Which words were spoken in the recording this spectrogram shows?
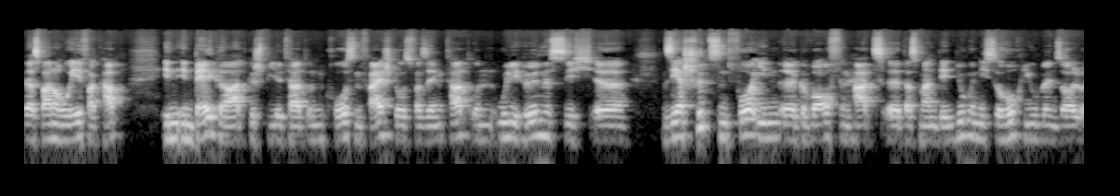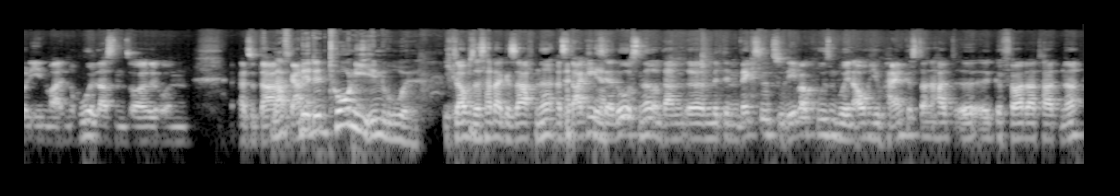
das war noch UEFA Cup, in, in Belgrad gespielt hat und einen großen Freistoß versenkt hat und Uli Hoeneß sich äh, sehr schützend vor ihn äh, geworfen hat, äh, dass man den Jungen nicht so hochjubeln soll und ihn mal in Ruhe lassen soll. Und also da Lass mir den Toni in Ruhe. Ich glaube, das hat er gesagt, ne? Also da ging es ja. ja. los, ne? Und dann äh, mit dem Wechsel zu Leverkusen, wo ihn auch Jupp Heynckes dann halt äh, gefördert hat, ne?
